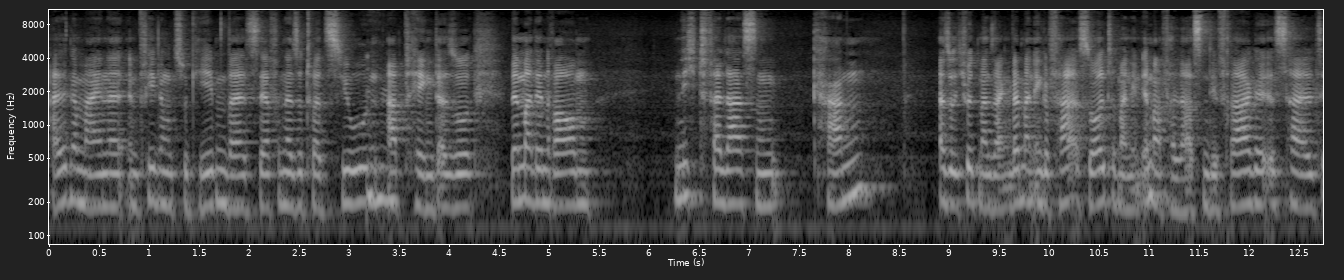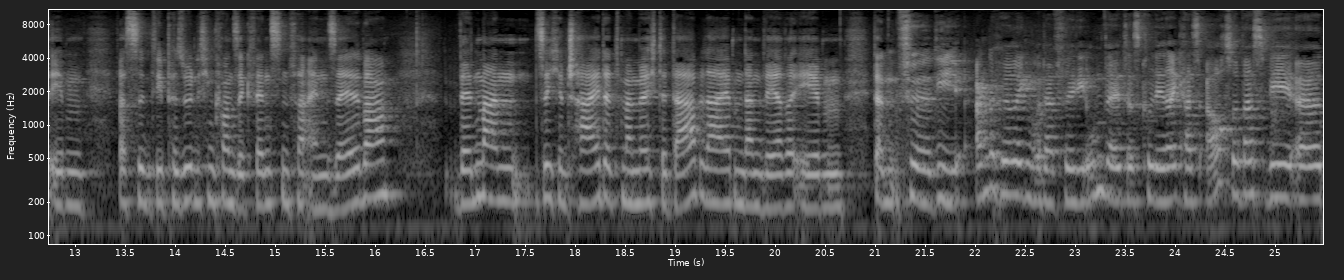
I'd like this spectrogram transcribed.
allgemeine Empfehlungen zu geben, weil es sehr von der Situation mhm. abhängt. Also wenn man den Raum nicht verlassen kann, also ich würde mal sagen, wenn man in Gefahr ist, sollte man ihn immer verlassen. Die Frage ist halt eben, was sind die persönlichen Konsequenzen für einen selber? Wenn man sich entscheidet, man möchte da bleiben, dann wäre eben dann für die Angehörigen oder für die Umwelt des Cholerikers auch sowas wie äh,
